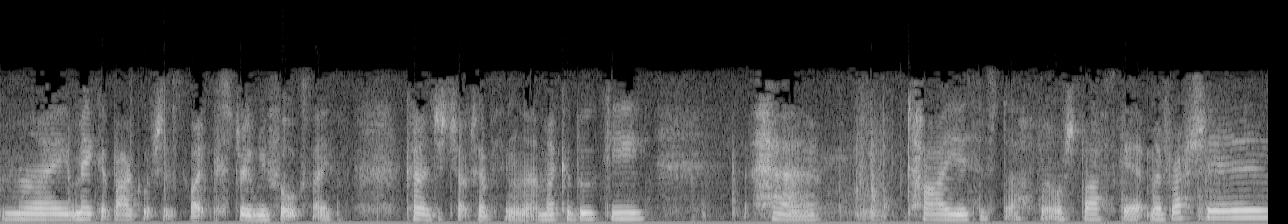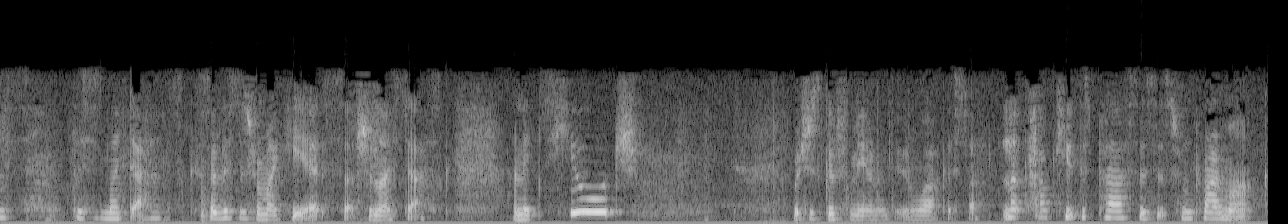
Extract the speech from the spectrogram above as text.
My makeup bag, which is like extremely full because I've kind of just chucked everything in there. My kabuki, hair, ties and stuff, my wash basket, my brushes. This is my desk. So this is from IKEA. It's such a nice desk. And it's huge, which is good for me when I'm doing work and stuff. Look how cute this purse is. It's from Primark.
